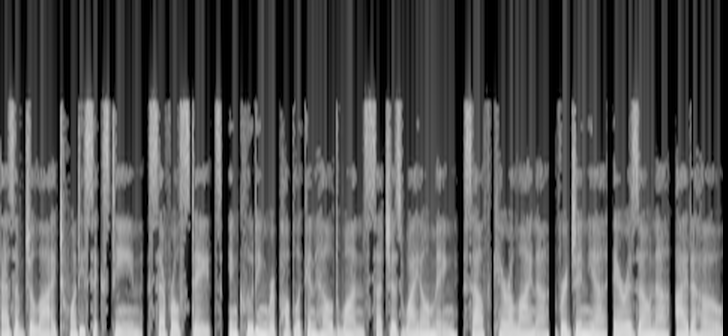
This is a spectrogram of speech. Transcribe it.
As of July 2016, several states, including Republican-held ones such as Wyoming, South Carolina, Virginia, Arizona, Idaho,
